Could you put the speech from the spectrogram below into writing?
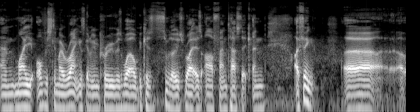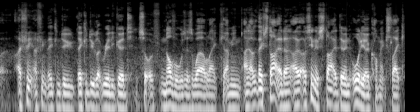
and my obviously my writing is going to improve as well because some of those writers are fantastic, and I think uh, I think I think they can do they could do like really good sort of novels as well. Like I mean, I, they've started. I, I've seen they've started doing audio comics like.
